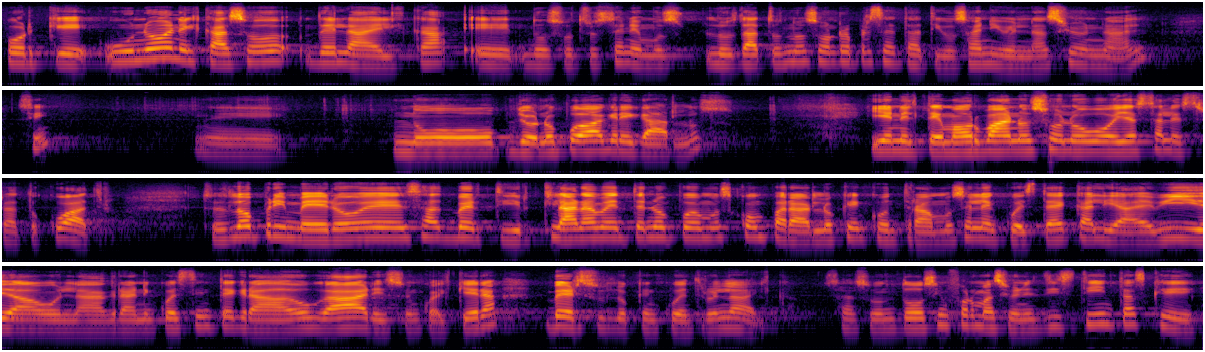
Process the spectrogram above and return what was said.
Porque uno, en el caso de la ELCA, eh, nosotros tenemos, los datos no son representativos a nivel nacional, ¿sí? Eh, no, yo no puedo agregarlos. Y en el tema urbano solo voy hasta el estrato 4. Entonces, lo primero es advertir, claramente no podemos comparar lo que encontramos en la encuesta de calidad de vida o en la gran encuesta integrada de hogares o en cualquiera versus lo que encuentro en la ALCA. O sea, son dos informaciones distintas que,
